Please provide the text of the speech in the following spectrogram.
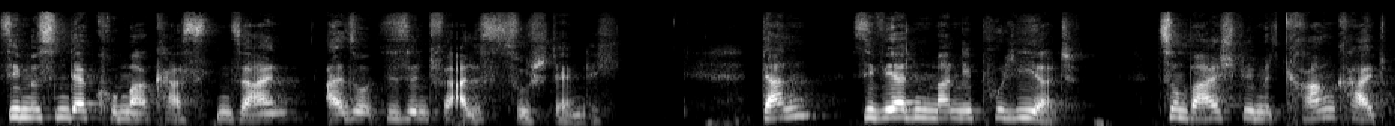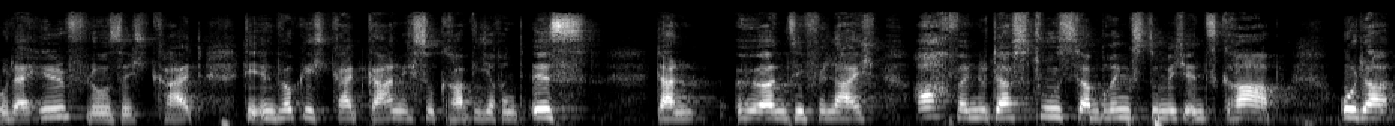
Sie müssen der Kummerkasten sein. Also sie sind für alles zuständig. Dann, sie werden manipuliert zum Beispiel mit Krankheit oder Hilflosigkeit, die in Wirklichkeit gar nicht so gravierend ist, dann hören Sie vielleicht, ach, wenn du das tust, dann bringst du mich ins Grab. Oder,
